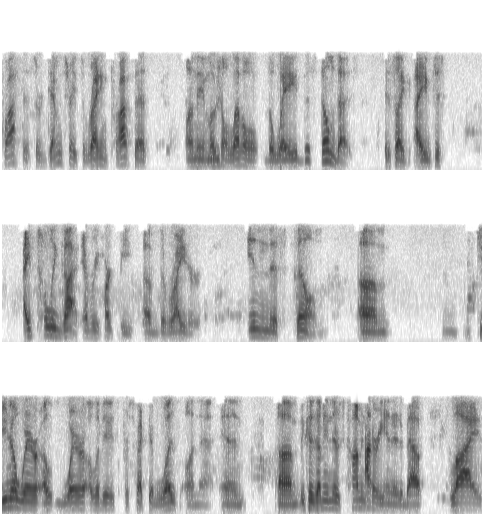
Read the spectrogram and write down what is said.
process or demonstrates the writing process on the emotional mm-hmm. level the way this film does. It's like I just I totally got every heartbeat of the writer in this film. Um, do you know where uh, where Olivier's perspective was on that? And um, because I mean, there's commentary in it about lies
